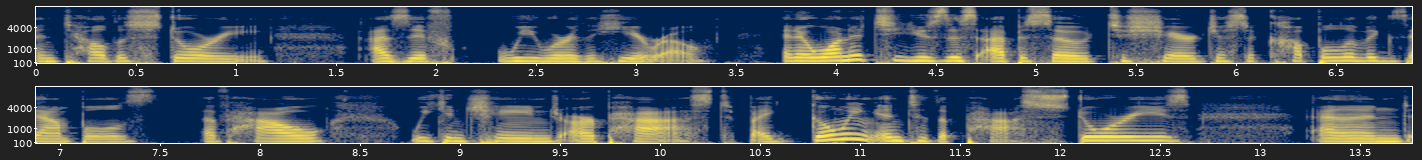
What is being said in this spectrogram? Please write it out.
and tell the story as if we were the hero. And I wanted to use this episode to share just a couple of examples of how we can change our past by going into the past stories and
